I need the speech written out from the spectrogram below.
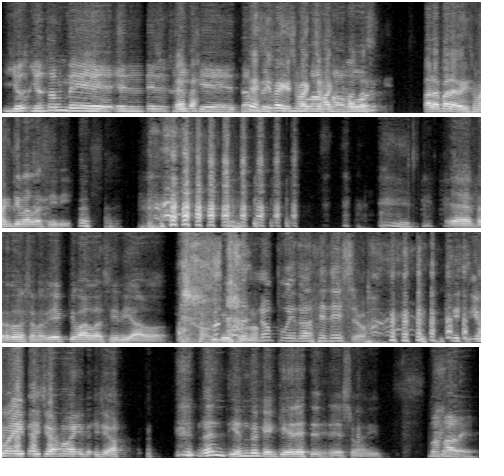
jo, jo també he de dir que també que estic molt a favor. la- Para, para, que se m'ha activat la Siri. eh, perdó, se m'havia activat la Siri al, al. No puedo hacer eso. Sí, sí, m'ha dit això, m'ha dit això. No entiendo qué quiere decir eso, m'ha dit. Vale.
